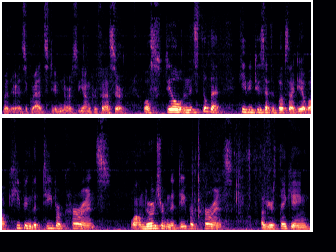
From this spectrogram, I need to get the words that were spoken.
whether as a grad student or as a young professor, while still, and it's still that keeping two sets of books idea, while keeping the deeper currents, while nurturing the deeper currents of your thinking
